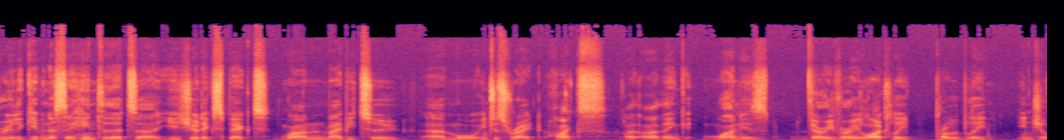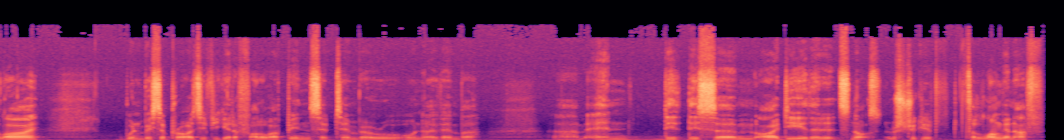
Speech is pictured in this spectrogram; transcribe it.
really given us a hint that uh, you should expect one, maybe two uh, more interest rate hikes. I, I, think one is very, very likely, probably in July. Wouldn't be surprised if you get a follow up in September or, or November. Um, and th- this um, idea that it's not restricted for long enough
